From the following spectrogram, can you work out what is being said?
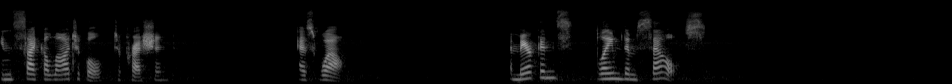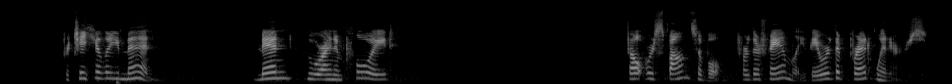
in psychological depression as well. Americans blame themselves, particularly men. Men who are unemployed felt responsible for their family. They were the breadwinners.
